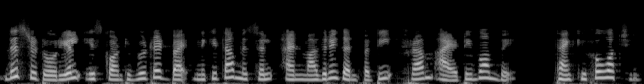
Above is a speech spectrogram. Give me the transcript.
This tutorial is contributed by Nikita Misal and Madhuri Ganpati from IIT Bombay. Thank you for watching.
